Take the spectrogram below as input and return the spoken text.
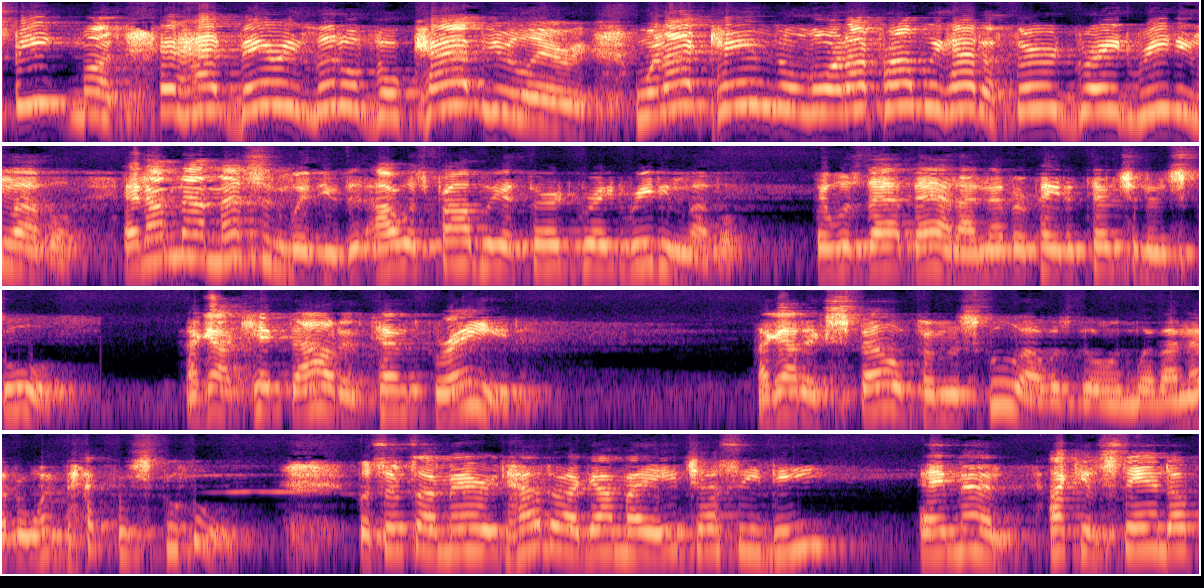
speak much and had very little vocabulary, when I came to the Lord, I probably had a third grade reading level. And I'm not messing with you. I was probably a third grade reading level. It was that bad. I never paid attention in school. I got kicked out in 10th grade. I got expelled from the school I was going with. I never went back to school. But since I married Heather, I got my HSED. Amen. I can stand up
